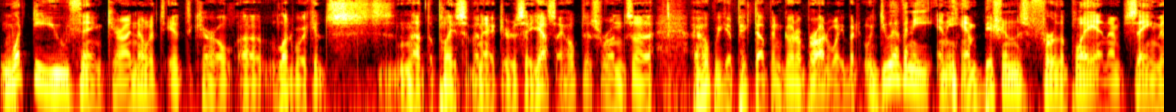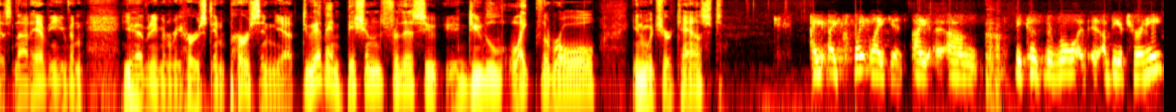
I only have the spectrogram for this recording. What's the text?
What do you think, Carol? I know it's it's Carol uh, Ludwig. It's not the place of an actor to say yes. I hope this runs. Uh, I hope we get picked up and go to Broadway. But do you have any any ambitions for the play? And I'm saying this not having even you haven't even rehearsed in person yet. Do you have ambitions for this? You, you do you like the role in which you're cast? I, I quite like it. I um, because the role of the attorney,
